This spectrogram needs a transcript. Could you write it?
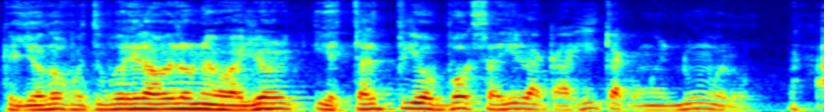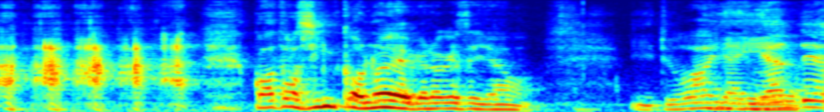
que yo después tuve que ir a verlo en Nueva York y está el P.O. Box ahí, la cajita con el número. 459 creo que se llama. Y tú vas Y ahí tú- antes,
